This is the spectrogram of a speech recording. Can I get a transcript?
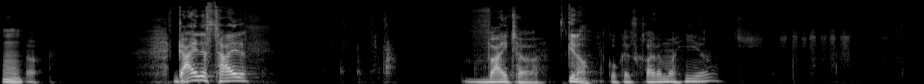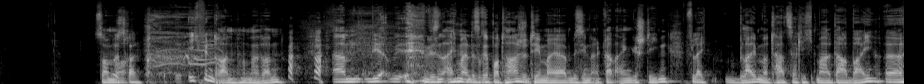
Mhm. Ja. Geiles Teil. Weiter. Genau. Ich gucke jetzt gerade mal hier. Sollen Du bist dran. Ich bin dran, na dann. ähm, wir, wir sind eigentlich mal in das Reportagethema ja ein bisschen gerade eingestiegen. Vielleicht bleiben wir tatsächlich mal dabei äh,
